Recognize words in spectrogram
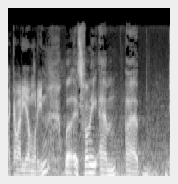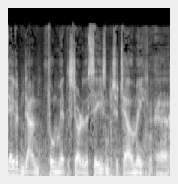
acabaria morint? Well, it's funny. Um, uh, David and Dan phoned me at the start of the season to tell me, uh,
